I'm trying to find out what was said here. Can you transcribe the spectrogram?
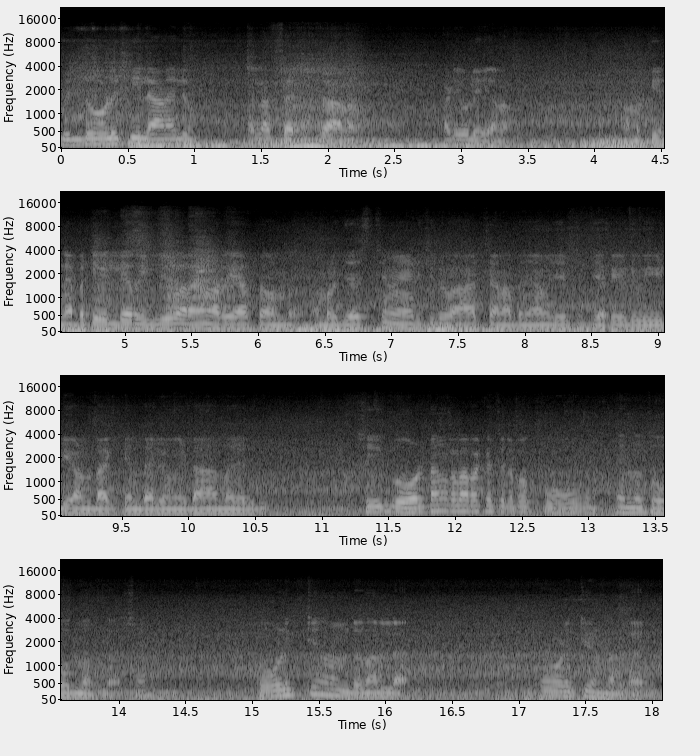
ബിൽഡ് ക്വാളിറ്റിയിലാണേലും എല്ലാം സെറ്റാണ് അടിപൊളിയാണ് നമുക്ക് ഇതിനെപ്പറ്റി വലിയ റിവ്യൂ പറയാൻ അറിയാത്തതുകൊണ്ട് നമ്മൾ ജസ്റ്റ് മേടിച്ചിട്ട് വാച്ചാണ് അപ്പോൾ ഞാൻ വിചാരിച്ചു ചെറിയൊരു വീഡിയോ ഉണ്ടാക്കി എന്തായാലും ഇടാമെന്ന് കരുതി. പക്ഷേ ഈ ഗോൾഡൻ കളറൊക്കെ ചിലപ്പോൾ പോകും എന്ന് തോന്നുന്നുണ്ട്. പക്ഷേ ക്വാളിറ്റി ഉണ്ട് നല്ല ക്വാളിറ്റി ഉണ്ട് എന്തായാലും.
